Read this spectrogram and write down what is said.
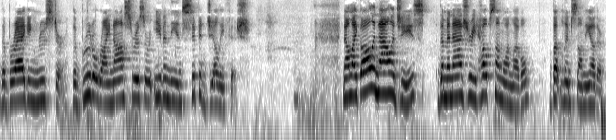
the bragging rooster, the brutal rhinoceros, or even the insipid jellyfish. Now, like all analogies, the menagerie helps on one level, but limps on the other.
